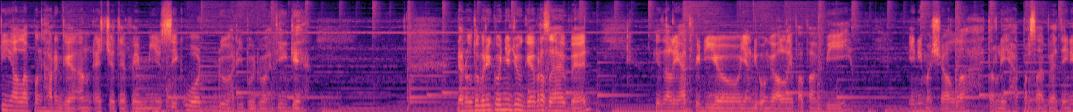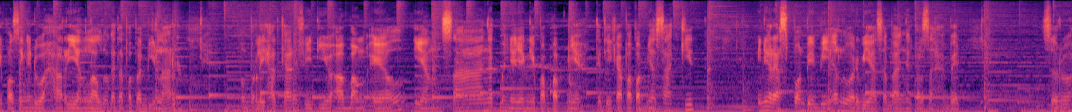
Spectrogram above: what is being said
piala penghargaan SCTV Music Award 2023. Dan untuk berikutnya juga persahabat, kita lihat video yang diunggah oleh Papa B. Ini Masya Allah terlihat persahabat ini postingan dua hari yang lalu kata Papa Bilar memperlihatkan video Abang L yang sangat menyayangi papapnya. Ketika papapnya sakit, ini respon BBL luar biasa banget persahabat. Suruh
